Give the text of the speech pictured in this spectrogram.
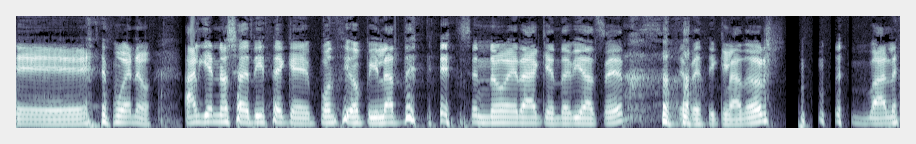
Eh, bueno, alguien nos dice que Poncio Pilates no era quien debía ser, el reciclador. vale.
